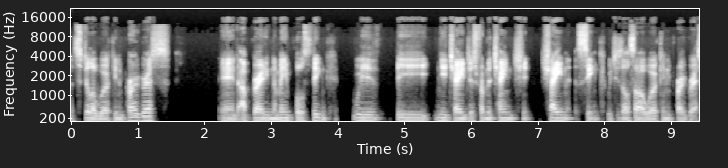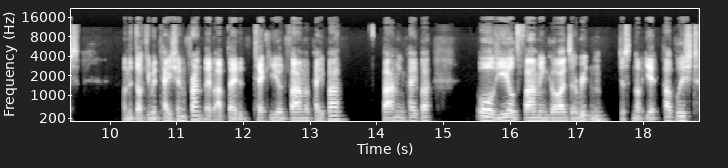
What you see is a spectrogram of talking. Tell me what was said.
It's still a work in progress. And upgrading the mempool sync with the new changes from the chain chain sync, which is also a work in progress. On the documentation front, they've updated the tech yield farmer paper, farming paper. All yield farming guides are written, just not yet published.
